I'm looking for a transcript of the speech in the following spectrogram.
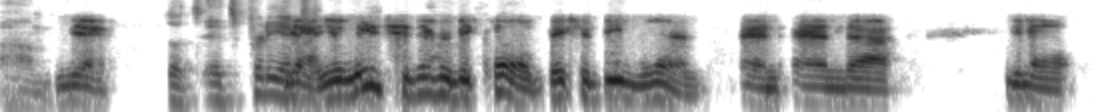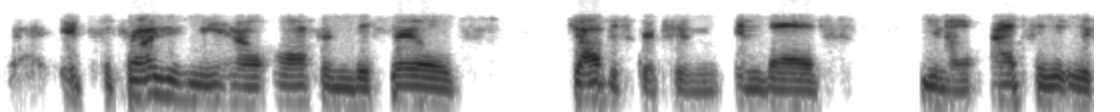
Um, yeah. So it's, it's pretty interesting. Yeah, your leads should never be cold. They should be warm. And, and, uh, you know, it surprises me how often the sales job description involves, you know, absolutely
